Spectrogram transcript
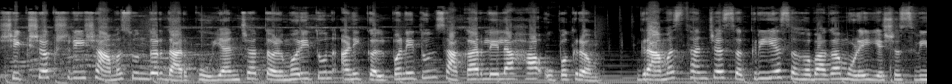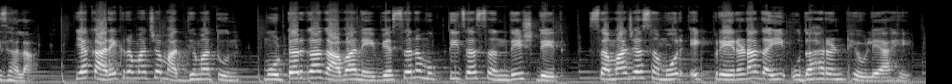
शिक्षक श्री श्यामसुंदर दारकू यांच्या तळमळीतून आणि कल्पनेतून साकारलेला हा उपक्रम ग्रामस्थांच्या सक्रिय सहभागामुळे यशस्वी झाला. या कार्यक्रमाच्या माध्यमातून मोटरगा गावाने व्यसनमुक्तीचा संदेश देत समाजासमोर एक प्रेरणादायी उदाहरण ठेवले आहे.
